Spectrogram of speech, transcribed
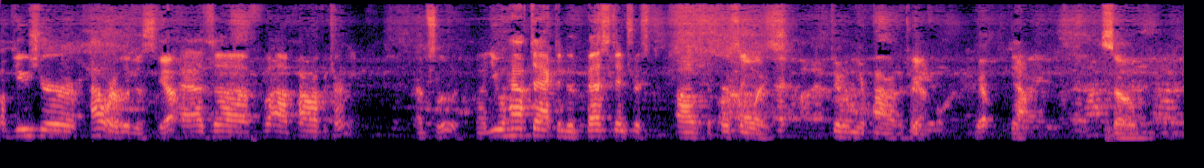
abuse your power privileges. Yeah, as a uh, power of attorney. absolutely. Uh, you have to act in the best interest of the person Always. to whom your power of attorney for. Yep. Yeah. So yeah.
